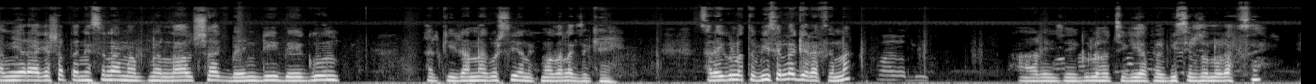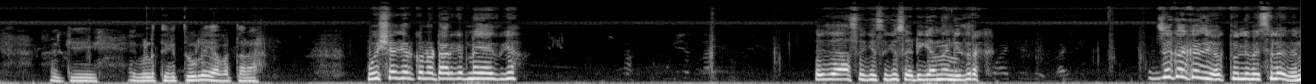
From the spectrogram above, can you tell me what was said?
আমি এর আগের সপ্তাহে নিয়েছিলাম আপনার লাল শাক ভেন্ডি বেগুন আর কি রান্না করছি অনেক মজা লাগছে খেয়ে। আর এগুলো তো বিষের লাগিয়ে রাখছেন না? আর এই যে এগুলো হচ্ছে কি আপনার বিষের জন্য রাখছে। আর কি এগুলো থেকে তুলে আবার তারা। পুঁই শাকের কোনো টার্গেট নেই আজকে? এই যে আছে কিছু কিছু এটিকে আপনার নিজে রাখ যে কয় কেজি হোক তুলে বেশি লইবেন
